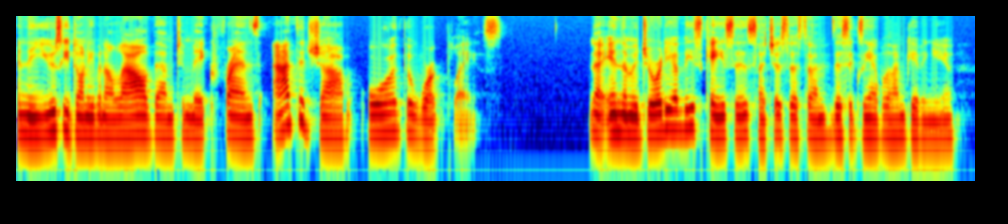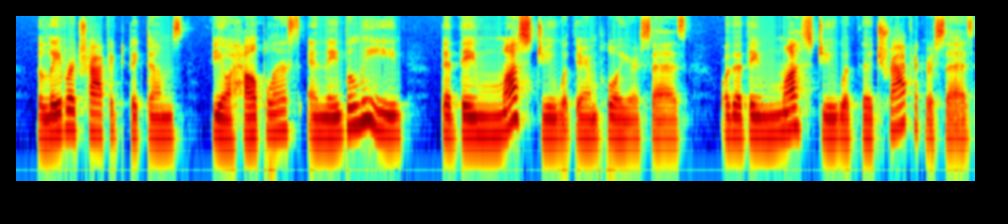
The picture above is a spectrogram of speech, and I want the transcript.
and they usually don't even allow them to make friends at the job or the workplace. Now, in the majority of these cases, such as this, um, this example that I'm giving you, the labor trafficked victims feel helpless and they believe that they must do what their employer says or that they must do what the trafficker says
